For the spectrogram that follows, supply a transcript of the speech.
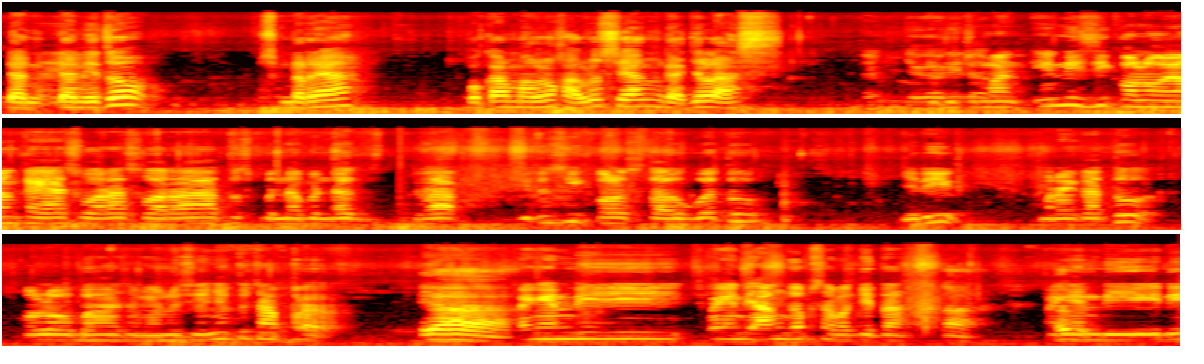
dan dan itu sebenarnya bukan makhluk halus yang nggak jelas. Jadi cuman ini sih kalau yang kayak suara-suara terus benda-benda gerak gitu sih kalau setahu gua tuh. Jadi mereka tuh kalau bahasa manusianya tuh caper Ya. pengen di pengen dianggap sama kita. Nah pengen di ini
